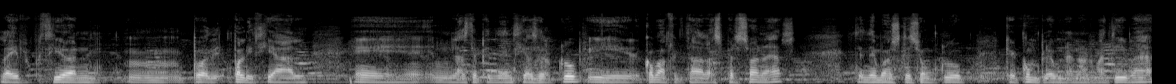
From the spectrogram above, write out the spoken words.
la irrupción mm, policial eh, en las dependencias del club y cómo ha afectado a las personas. Entendemos que es un club que cumple una normativa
